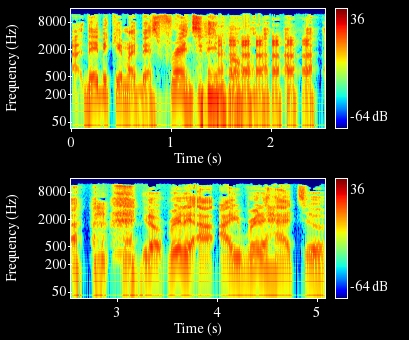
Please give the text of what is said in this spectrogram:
uh, they became my best friends. You know, you know really, I, I, really had to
